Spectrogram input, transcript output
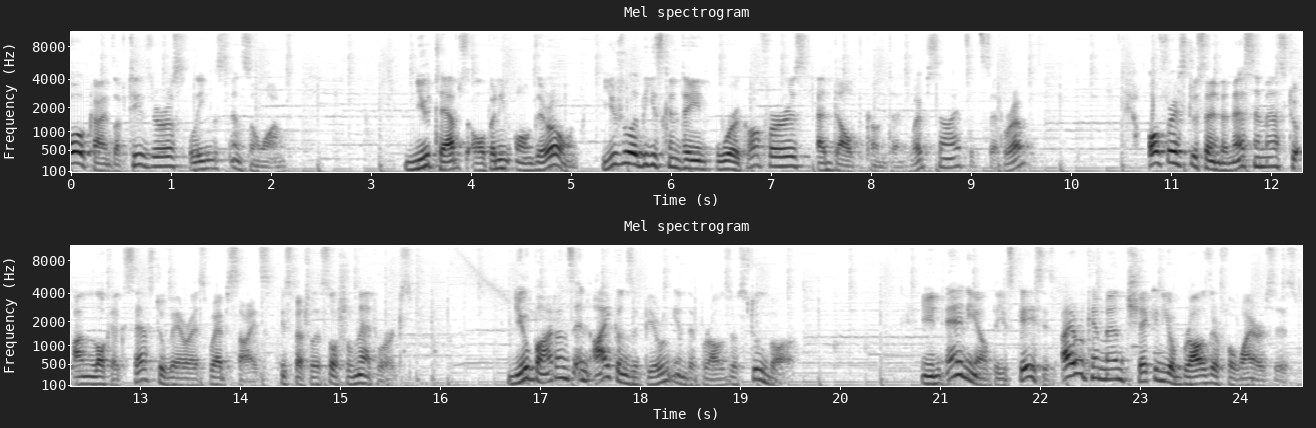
all kinds of teasers, links, and so on. New tabs opening on their own. Usually these contain work offers, adult content websites, etc. Offers to send an SMS to unlock access to various websites, especially social networks. New buttons and icons appearing in the browser's toolbar. In any of these cases, I recommend checking your browser for viruses,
